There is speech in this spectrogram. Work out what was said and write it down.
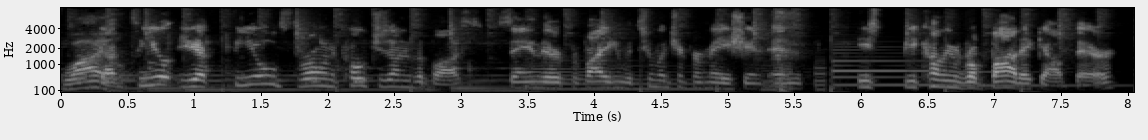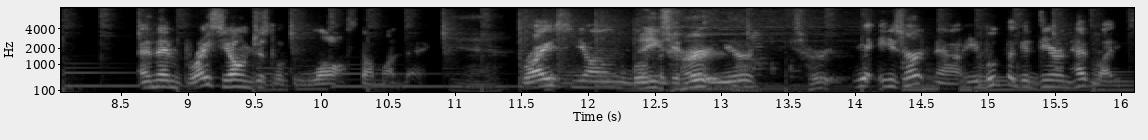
You got Field, you have Fields throwing the coaches under the bus, saying they're providing him with too much information, and he's becoming robotic out there. And then Bryce Young just looked lost on Monday. Yeah. Bryce Young looked He's like hurt. a deer. now. He's hurt. Yeah, he's hurt now. He looked like a deer in headlights.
